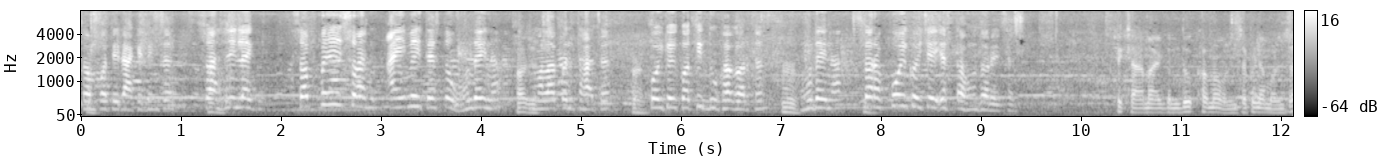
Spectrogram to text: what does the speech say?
सम्पत्ति राखिदिन्छ। स्वास्नीलाई सबै स्वा आइमै त्यस्तो हुँदैन। मलाई पनि थाहा छ कोही कोही कति दुःख गर्छन्। हुँदैन तर कोही कोही चाहिँ यस्ता हुँदो रहेछ ठिक छ आमा एकदम दुःखमा हुनुहुन्छ पीडामा हुनुहुन्छ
